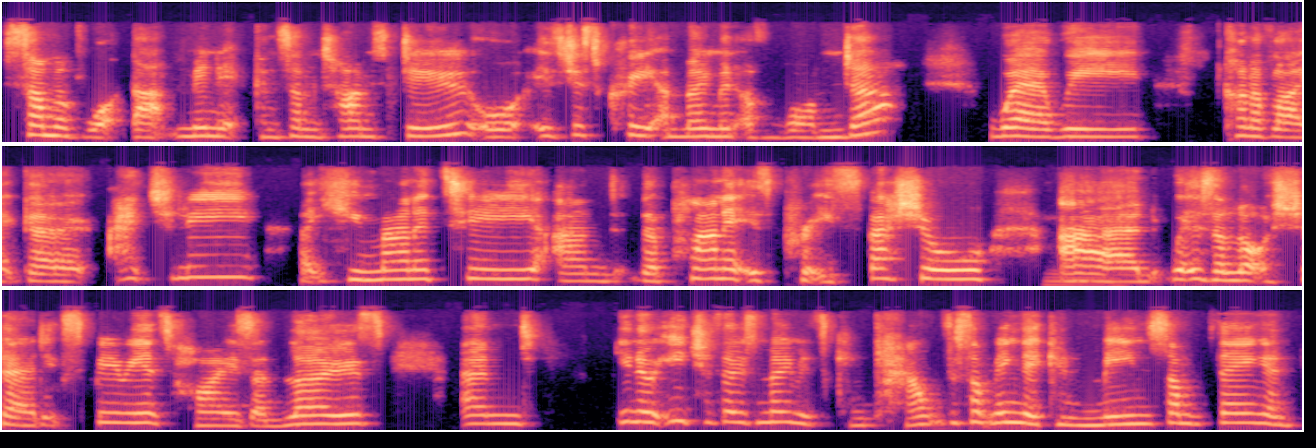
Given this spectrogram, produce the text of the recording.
some of what that minute can sometimes do or is just create a moment of wonder where we kind of like go actually like humanity and the planet is pretty special mm. and there's a lot of shared experience highs and lows. And you know each of those moments can count for something they can mean something. And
